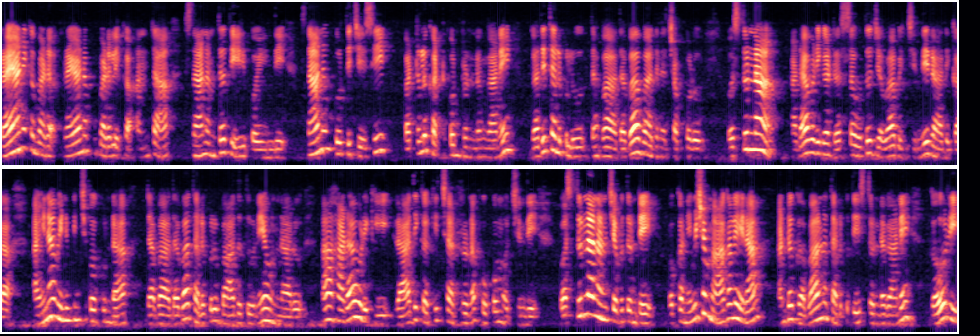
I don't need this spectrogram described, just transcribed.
ప్రయాణిక బడ ప్రయాణపు బడలిక అంతా స్నానంతో తీరిపోయింది. స్నానం పూర్తి చేసి బట్టలు కట్టుకుంటుండగానే గది తలుపులు దబా దబా బాదిన చప్పుడు. వస్తున్నా హడావిడిగా డ్రెస్ అవుతూ జవాబిచ్చింది రాధిక. అయినా వినిపించుకోకుండా దబా దబా తలుపులు బాదుతూనే ఉన్నారు. ఆ హడావుడికి రాధికకి చర్రున కోపం వచ్చింది. వస్తున్నానని చెబుతుంటే ఒక్క నిమిషం ఆగలేరా అంటూ గబాలను తలుపు తీస్తుండగానే గౌరీ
